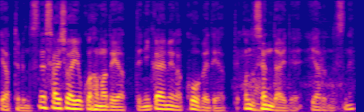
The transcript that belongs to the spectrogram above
やってるんですね。最初は横浜でやって、2回目が神戸でやって、今度仙台でやるんですね。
